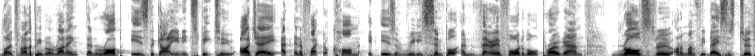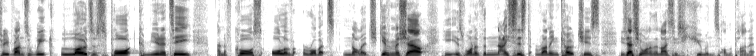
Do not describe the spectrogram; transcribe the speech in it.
loads of other people are running, then Rob is the guy you need to speak to. RJ at innerfight.com. It is a really simple and very affordable program. Rolls through on a monthly basis, two or three runs a week, loads of support, community, and of course, all of Robert's knowledge. Give him a shout. He is one of the nicest running coaches. He's actually one of the nicest humans on the planet.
